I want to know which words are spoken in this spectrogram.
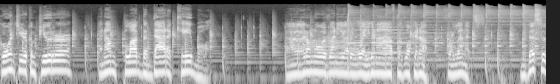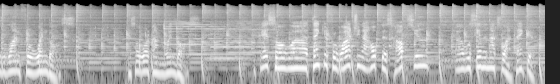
go into your computer and unplug the data cable uh, I don't know of any other way you're gonna have to look it up for Linux but this is one for Windows. This will work on Windows. Okay, so uh, thank you for watching. I hope this helps you. Uh, we'll see you in the next one. Thank you.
